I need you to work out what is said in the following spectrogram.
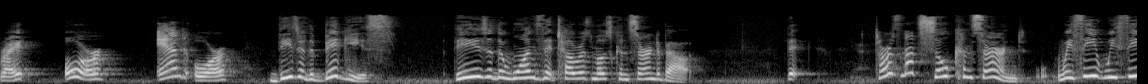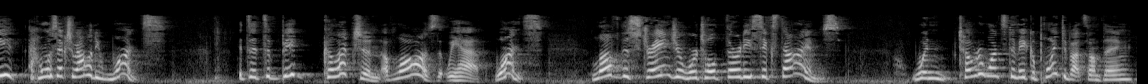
right? Or, and or, these are the biggies. These are the ones that Torah's most concerned about. That Torah's not so concerned. We see, we see homosexuality once. It's, it's a big collection of laws that we have. Once. Love the stranger, we're told 36 times. When Torah wants to make a point about something,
